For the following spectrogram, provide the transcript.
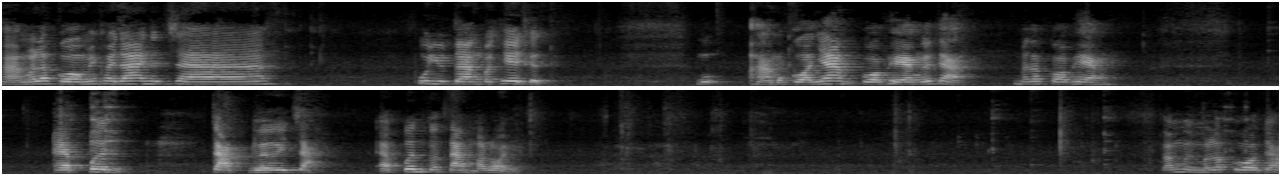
หามะละกอไม่ค่อยได้นะจ๊ะ ผู้อยู่ต่างประเทศกับหามะละกอยากกอแพงแล้วจ้ะมะละกอแพง แอปเปิลจัดเลยจ้ะ แอปเปิลก็ตำอร่อย ตำเหมือนมะละกอจ้ะ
